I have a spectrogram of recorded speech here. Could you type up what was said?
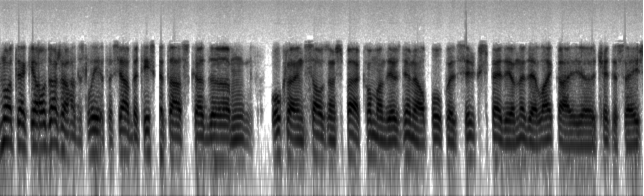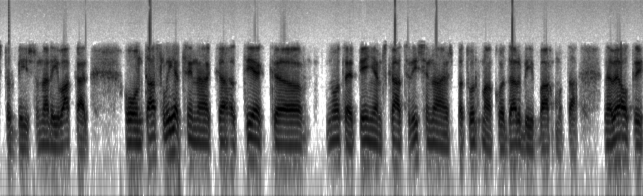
notiek jau dažādas lietas, jā, bet izskatās, ka um, Ukrainas sauszemes spēku komandieris ģenerāla pulkvedis Sirks pēdējo nedēļu laikā četras reizes tur bijis un arī vakar. Un tas liecina, ka tiek uh, noteikti pieņemts kāds risinājums par turpmāko darbību Bahmutā. Nevelti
